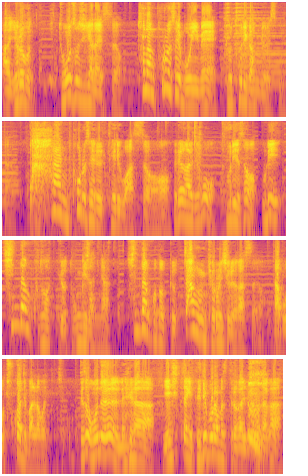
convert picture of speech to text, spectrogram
아, 여러분, 좋은 소식이 하나 있어요. 천안 포르쉐 모임에 교토리가 합류했습니다. 파란 포르쉐를 데리고 왔어. 그래가지고 둘이서 우리 신당 고등학교 동기잖냐. 신당 고등학교 짱 결혼식을 갔어요. 나보고 축구하지 말라고 했던 친구. 그래서 오늘 내가 예식장에 드리블 하면서 들어가려고 하다가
